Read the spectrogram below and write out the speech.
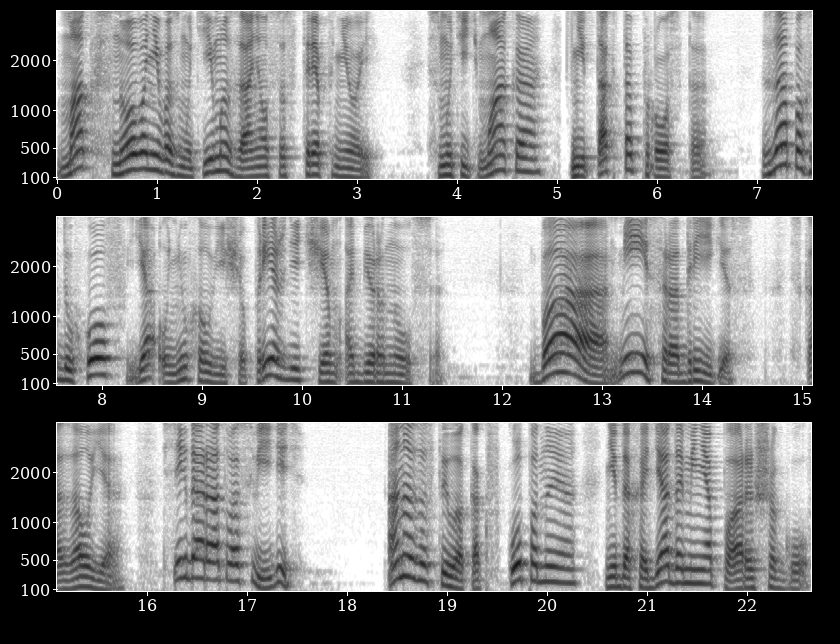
Мак снова невозмутимо занялся стряпнёй. Смутить Мака не так-то просто. Запах духов я унюхал еще прежде, чем обернулся. «Ба, мисс Родригес», — сказал я, — «всегда рад вас видеть». Она застыла, как вкопанная, не доходя до меня пары шагов.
